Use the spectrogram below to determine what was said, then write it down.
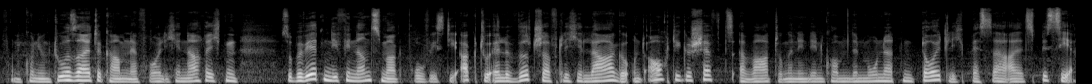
von Konjunkturseite kamen erfreuliche Nachrichten. So bewerten die Finanzmarktprofis die aktuelle wirtschaftliche Lage und auch die Geschäftserwartungen in den kommenden Monaten deutlich besser als bisher.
